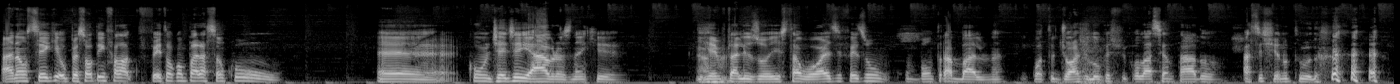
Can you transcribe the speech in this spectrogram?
A não ser que o pessoal tem falado, feito a comparação com é, com J.J. Abrams, né? Que, que uhum. revitalizou Star Wars e fez um, um bom trabalho, né? Enquanto o George Lucas ficou lá sentado assistindo tudo.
